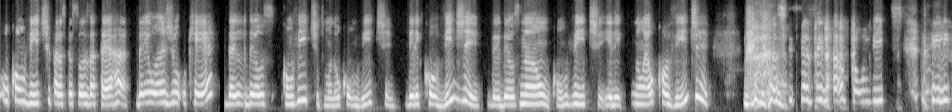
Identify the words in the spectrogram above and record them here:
o convite para as pessoas da Terra, daí o anjo, o quê? Daí o Deus, convite, tu mandou o convite? Dele, Covid? Daí Deus, não, convite. E ele, não é o Covid? Deus disse assim, não é convite. Daí ele,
